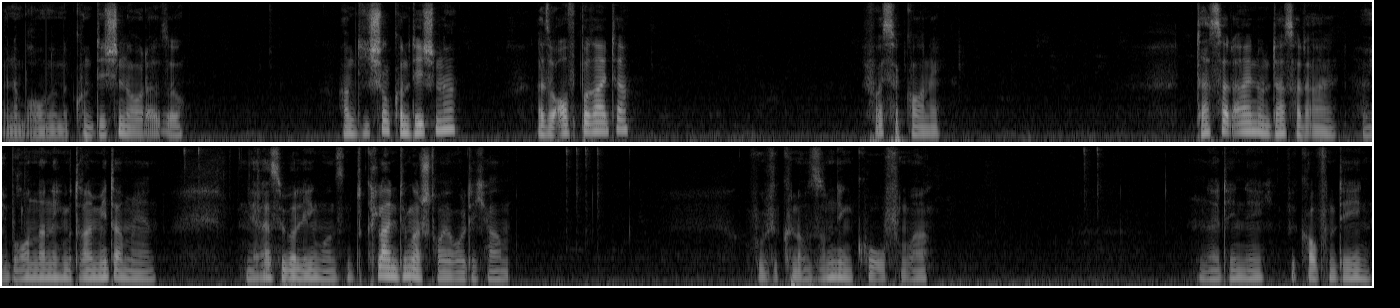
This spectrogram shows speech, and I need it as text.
Und dann brauchen wir mit Conditioner oder so. Haben die schon Conditioner? Also Aufbereiter? Ich weiß ja gar nicht. Das hat einen und das hat einen. Wir brauchen dann nicht mit drei Meter mehr. Ja, das überlegen wir uns. Einen kleinen Düngerstreuer wollte ich haben. Obwohl, wir können auch so ein Ding kaufen, wa? Ne, den nicht. Wir kaufen den.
